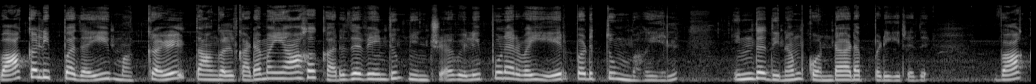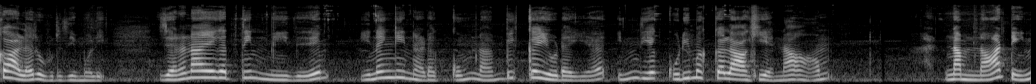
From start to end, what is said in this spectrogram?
வாக்களிப்பதை மக்கள் தாங்கள் கடமையாக கருத வேண்டும் என்ற விழிப்புணர்வை ஏற்படுத்தும் வகையில் இந்த தினம் கொண்டாடப்படுகிறது. வாக்காளர் உறுதிமொழி. ஜனநாயகத்தின் மீது இணங்கி நடக்கும் நம்பிக்கையுடைய இந்திய குடிமக்களாகிய நாம் நம் நாட்டின்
